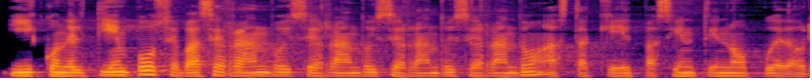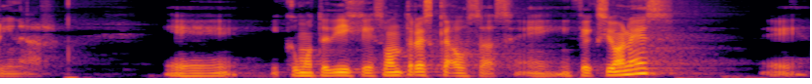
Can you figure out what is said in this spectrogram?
y con el tiempo se va cerrando y cerrando y cerrando y cerrando hasta que el paciente no pueda orinar. Eh, y como te dije, son tres causas, eh, infecciones, eh,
